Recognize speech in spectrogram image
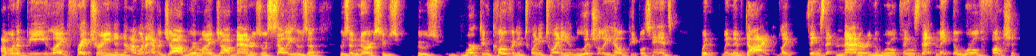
I want to be like Freight Train and I want to have a job where my job matters. Or Sally, who's a who's a nurse who's who's worked in COVID in 2020 and literally held people's hands when when they've died. Like things that matter in the world, things that make the world function.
